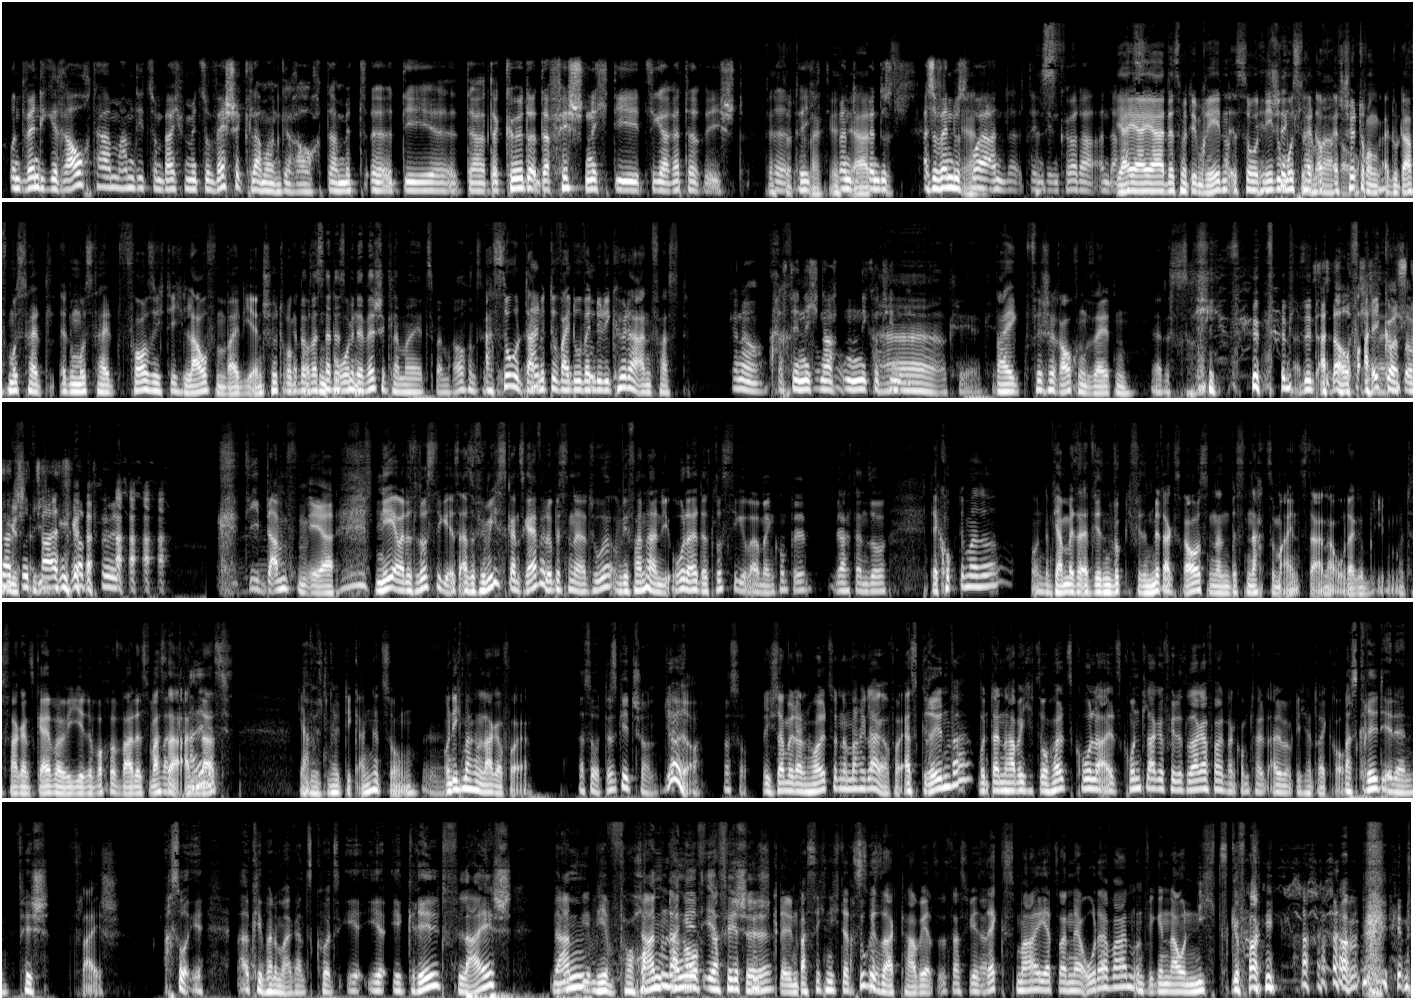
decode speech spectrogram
Und wenn die geraucht haben, haben die zum Beispiel mit so Wäscheklammern geraucht, damit äh, die, der, der Köder, der Fisch nicht die Zigarette riecht. Das Äh, riecht. Wenn, ja, wenn also wenn du es ja. vorher an der- den, den Köder an der Ja, ja, ja, das mit dem Reden ist so, nee, du musst halt auf Erschütterung, rauchen. du darfst, musst halt, du musst halt vorsichtig laufen, weil die Erschütterung Aber aus was dem hat das Boden. mit der Wäscheklammer jetzt beim Rauchen zu tun? Ach so, damit du, weil du, wenn du die Köder anfasst. Genau, dass die nicht nach Nikotin. Ah, okay, okay. Weil Fische rauchen selten. Ja, das Die sind alle auf Eikos total umgestiegen. verpönt. Die dampfen eher. Nee, aber das Lustige ist, also für mich ist es ganz geil, weil du bist in der Natur und wir fahren da an die Oder. Das Lustige war, mein Kumpel sagt dann so, der guckt immer so und wir haben jetzt, wir sind wirklich, wir sind mittags raus und dann bis nachts um eins da an der Oder geblieben. Und das war ganz geil, weil wir jede Woche war das Wasser kalt? anders. Ja, wir sind halt dick angezogen. Ja. Und ich mache ein Lagerfeuer. Ach so, das geht schon. Ja, ja. Ach so. Ich sammle dann Holz und dann mache ich Lagerfeuer. Erst grillen wir und dann habe ich so Holzkohle als Grundlage für das Lagerfeuer und dann kommt halt all möglicher Dreck raus. Was grillt ihr denn? Fisch. Fleisch. Ach so, ihr, okay, warte mal ganz kurz. Ihr, ihr, ihr grillt Fleisch, dann wir, wir dann darauf, ihr dass Fische. wir Fisch grillen. Was ich nicht dazu so. gesagt habe jetzt ist, dass wir Ja. sechsmal jetzt an der Oder waren und wir genau nichts gefangen haben.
